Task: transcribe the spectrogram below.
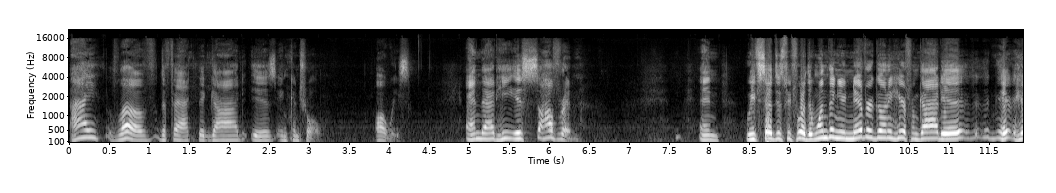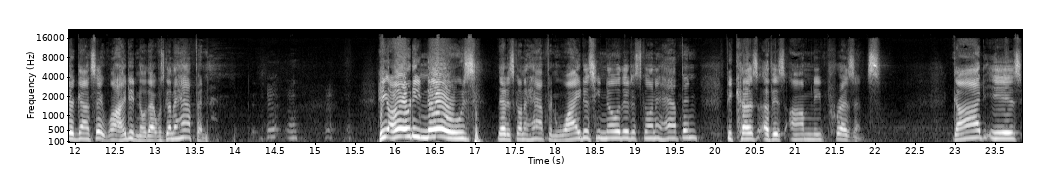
I love the fact that God is in control, always, and that He is sovereign. And we've said this before the one thing you're never going to hear from God is hear God say, Well, I didn't know that was going to happen. he already knows that it's going to happen. Why does He know that it's going to happen? Because of His omnipresence. God is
